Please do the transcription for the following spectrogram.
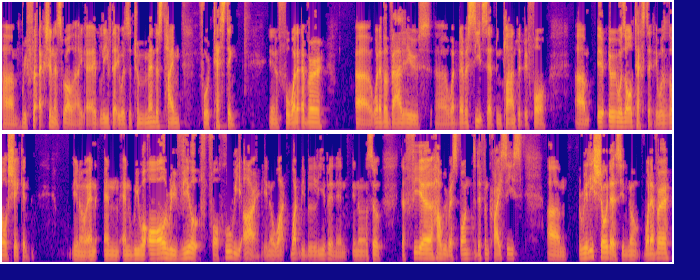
um, reflection as well. I, I, believe that it was a tremendous time for testing, you know, for whatever uh, whatever values, uh, whatever seeds that had been planted before. Um, it, it was all tested. It was all shaken, you know, and and and we were all revealed for who we are. You know what what we believe in, and you know, so the fear, how we respond to different crises, um, really showed us, you know, whatever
